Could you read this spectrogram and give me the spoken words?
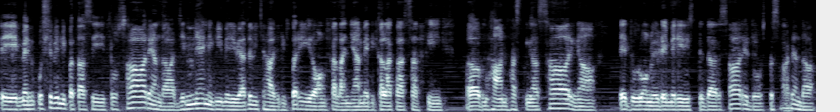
ਤੇ ਮੈਨੂੰ ਕੁਝ ਵੀ ਨਹੀਂ ਪਤਾ ਸੀ, ਤੋਂ ਸਾਰਿਆਂ ਦਾ ਜਿੰਨੇ ਨੇ ਵੀ ਮੇਰੇ ਵਿਆਹ ਦੇ ਵਿੱਚ ਹਾਜ਼ਰੀ ਭਰੀ, ਰੌਣਕਾਂ ਲਾਈਆਂ, ਮੇਰੀ ਕਲਾਕਾਰ ਸਾਥੀ ਮਹਾਨ ਹਸਤੀਆਂ, ਸਾਰੀਆਂ ਤੇ ਦੂਰੋਂ ਨੇੜੇ ਮੇਰੇ ਰਿਸ਼ਤੇਦਾਰ ਸਾਰੇ ਦੋਸਤ ਸਾਰਿਆਂ ਦਾ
